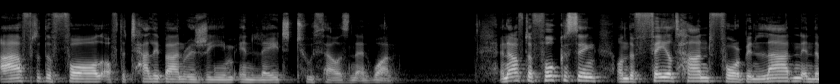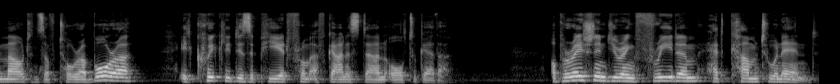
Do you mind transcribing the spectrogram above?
after the fall of the Taliban regime in late 2001. And after focusing on the failed hunt for bin Laden in the mountains of Tora Bora, it quickly disappeared from Afghanistan altogether. Operation Enduring Freedom had come to an end,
